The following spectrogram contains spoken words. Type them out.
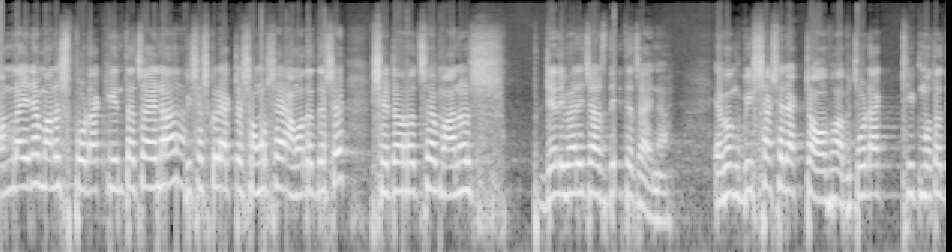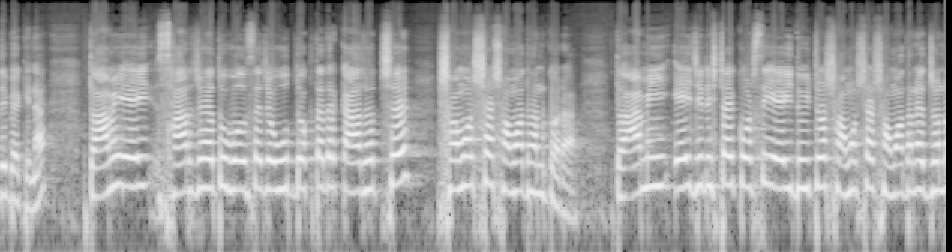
অনলাইনে মানুষ প্রোডাক্ট কিনতে চায় না, বিশেষ করে একটা সমস্যা আমাদের দেশে, সেটা হচ্ছে মানুষ ডেলিভারি চার্জ দিতে চায় না এবং বিশ্বাসের একটা অভাব প্রোডাক্ট ঠিক মতো দিবে কিনা। তো আমি এই স্যার যেহেতু বলছে যে উদ্যোক্তাদের কাজ হচ্ছে সমস্যা সমাধান করা। তো আমি এই জিনিসটাই করছি, এই দুইটো সমস্যার সমাধানের জন্য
